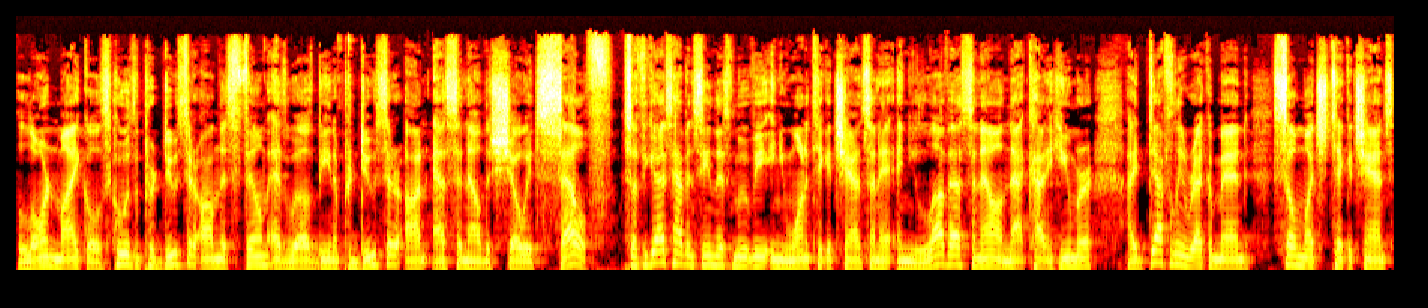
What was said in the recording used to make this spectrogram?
Lorne Michaels, who is a producer on this film as well as being a producer on SNL, the show itself. So if you guys haven't seen this movie and you want to take a chance on it and you love SNL and that kind of humor, I definitely recommend so much take a chance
